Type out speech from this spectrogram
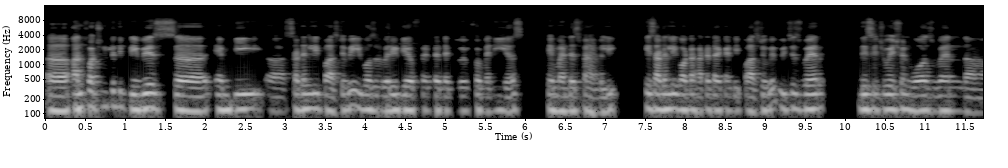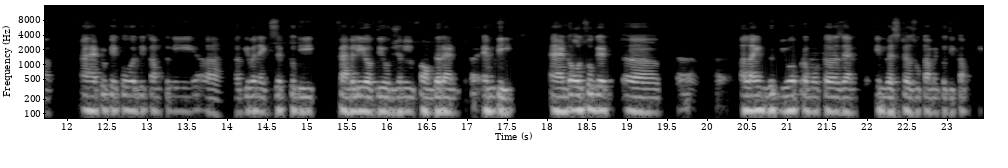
Uh, unfortunately, the previous uh, MD uh, suddenly passed away. He was a very dear friend and I knew him for many years, him and his family. He suddenly got a heart attack and he passed away, which is where the situation was when uh, I had to take over the company, uh, give an exit to the family of the original founder and uh, MD, and also get aligned with newer promoters and investors who come into the company.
